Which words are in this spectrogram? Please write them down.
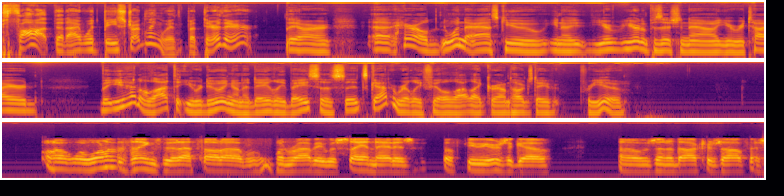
thought that I would be struggling with, but they're there. They are. Uh, Harold, I wanted to ask you. You know, you're you're in a position now. You're retired, but you had a lot that you were doing on a daily basis. It's got to really feel a lot like Groundhog's Day for you. Well, one of the things that I thought of when Robbie was saying that is a few years ago, I was in a doctor's office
